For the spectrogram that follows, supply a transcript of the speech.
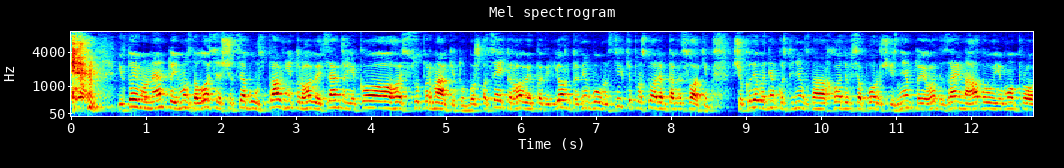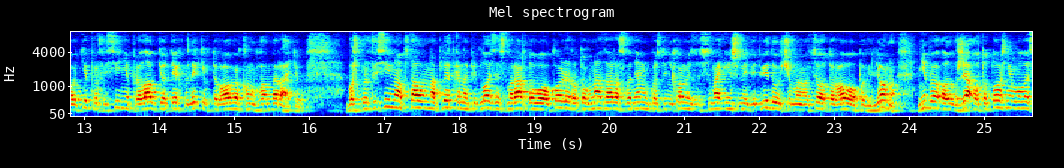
І в той момент йому здалося, що це був справжній торговий центр якогось супермаркету. Бо ж оцей торговий павільйон, то він був настільки просторим та високим, що коли Вадим Костенюк знаходився поруч із ним, то його дизайн нагадував йому про ті професійні прилавки отих великих торгових конгломератів. Бо ж професійно обставлена плитка на підлозі смарагдового кольору, то вона зараз Вадимом Костенюком і з усіма іншими відвідувачами цього торгового павільйону ніби вже ототожнювалася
